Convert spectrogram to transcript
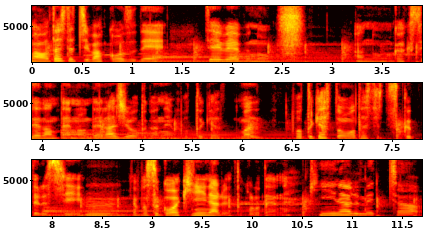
まあ私たちワコーズで JWAVE のあの学生団体なのでラジオとかねポッドキャストまあポッドキャストも私たち作ってるしうん。やっぱそこは気になるところだよね。気になるめっちゃ。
